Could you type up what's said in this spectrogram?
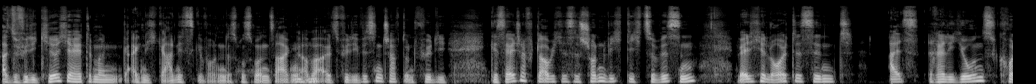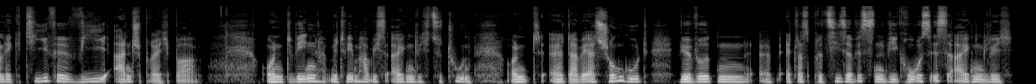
Also für die Kirche hätte man eigentlich gar nichts gewonnen, das muss man sagen. Mhm. Aber als für die Wissenschaft und für die Gesellschaft, glaube ich, ist es schon wichtig zu wissen, welche Leute sind als Religionskollektive wie ansprechbar und wen, mit wem habe ich es eigentlich zu tun? Und äh, da wäre es schon gut, wir würden äh, etwas präziser wissen, wie groß ist eigentlich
